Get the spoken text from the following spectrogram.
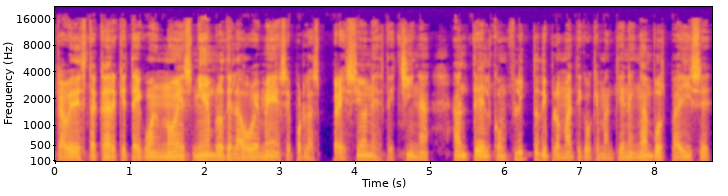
Cabe destacar que Taiwán no es miembro de la OMS por las presiones de China ante el conflicto diplomático que mantienen ambos países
